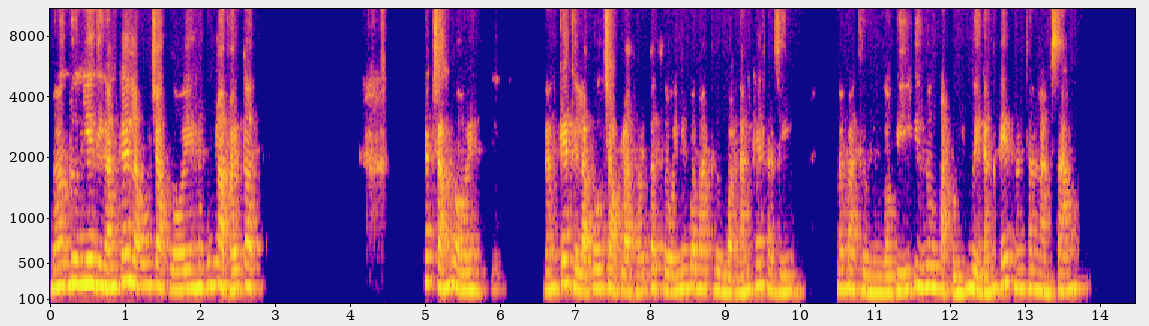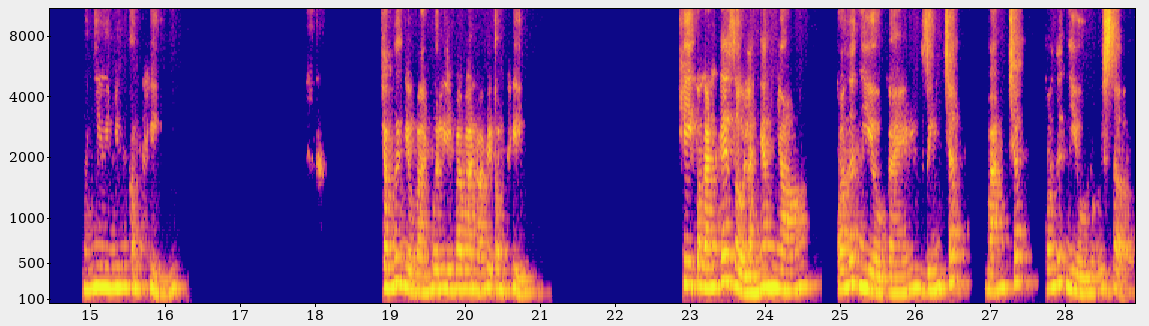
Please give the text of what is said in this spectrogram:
Đó, đương nhiên thì gắn kết là ông chọc rồi, nó cũng là thói tật. Chắc chắn rồi. Gắn kết thì là ô chọc là thói tật rồi, nhưng ba ba thường gọi gắn kết là gì? Ba ba thường có ví cái gương mặt của những người gắn kết nó ra làm sao? Nó như những con khỉ. Trong rất nhiều bài Murli ba ba nói về con khỉ. Khi có gắn kết rồi là nhăn nhó, có rất nhiều cái dính chấp, bám chấp, có rất nhiều nỗi sợ,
